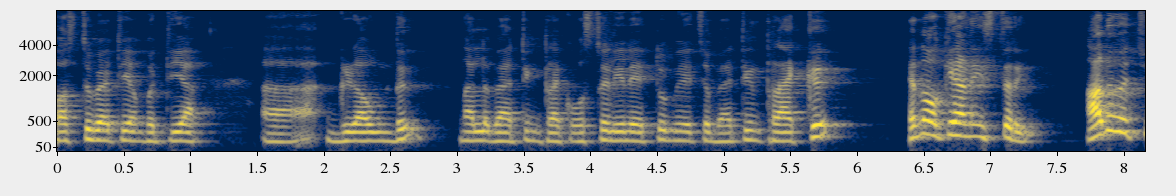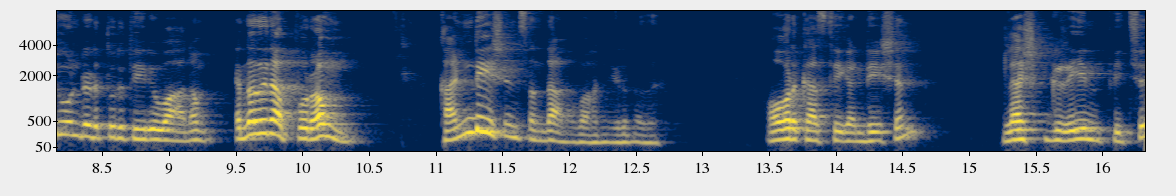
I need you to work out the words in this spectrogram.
ഫസ്റ്റ് ബാറ്റ് ചെയ്യാൻ പറ്റിയ ഗ്രൗണ്ട് നല്ല ബാറ്റിംഗ് ട്രാക്ക് ഓസ്ട്രേലിയയിലെ ഏറ്റവും മികച്ച ബാറ്റിംഗ് ട്രാക്ക് എന്നൊക്കെയാണ് ഹിസ്റ്ററി അത് വെച്ചുകൊണ്ട് എടുത്തൊരു തീരുമാനം എന്നതിനപ്പുറം കണ്ടീഷൻസ് എന്താണ് പറഞ്ഞിരുന്നത്? Overcast condition lush green pitch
